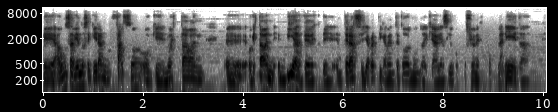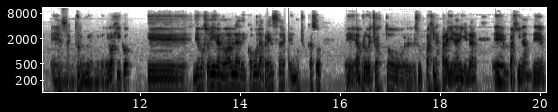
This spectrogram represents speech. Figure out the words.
eh, aún sabiéndose que eran falsos o que no estaban, eh, o que estaban en vías de, enterarse ya prácticamente todo el mundo de que habían sido confusiones con planetas, en fenómenos meteorológicos, eh, Diego Zúñiga nos habla de cómo la prensa en muchos casos eh, aprovechó esto, sus páginas para llenar y llenar eh, páginas de,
